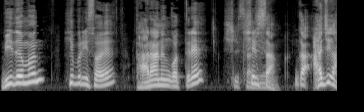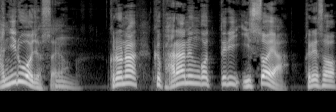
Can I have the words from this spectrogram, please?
믿음은 히브리서에 바라는 것들의 실상이요. 실상. 그러니까 아직 안 이루어졌어요. 음. 그러나 그 바라는 것들이 있어야 그래서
